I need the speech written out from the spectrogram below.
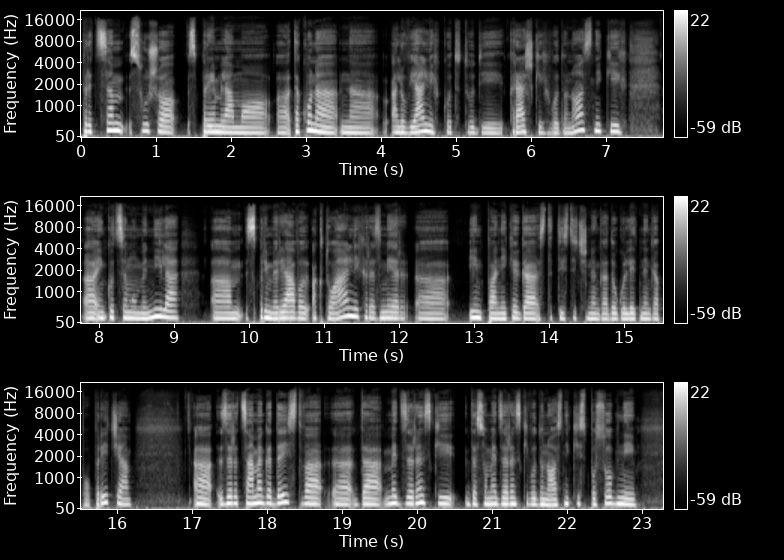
predvsem sušo spremljamo uh, tako na, na aluvialnih, kot tudi kraških vodonosnikih. Uh, in kot sem omenila, um, s primerjavo aktualnih razmer uh, in pa nekega statističnega dolgoletnega povprečja. Uh, zaradi samega dejstva, uh, da, da so medzrnski vodonosniki sposobni uh,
